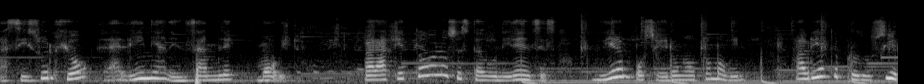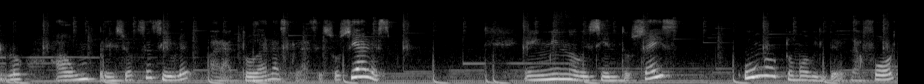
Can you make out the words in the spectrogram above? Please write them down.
Así surgió la línea de ensamble móvil. Para que todos los estadounidenses pudieran poseer un automóvil, habría que producirlo a un precio accesible para todas las clases sociales. En 1906, un automóvil de la Ford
